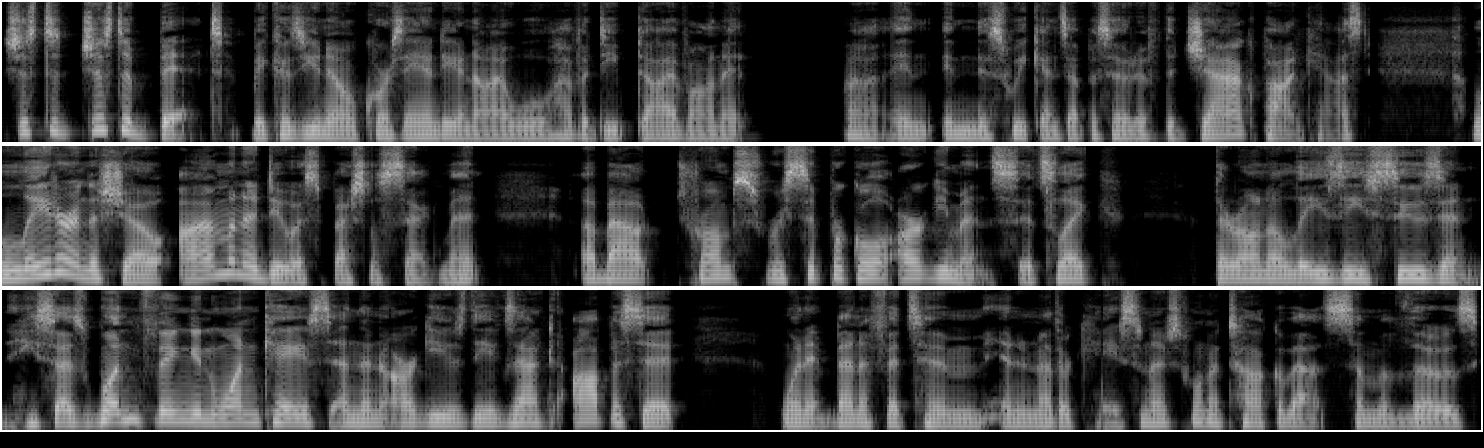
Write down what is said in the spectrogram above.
just a, just a bit because, you know, of course, Andy and I will have a deep dive on it uh, in, in this weekend's episode of the Jack podcast. Later in the show, I'm going to do a special segment about Trump's reciprocal arguments. It's like they're on a lazy Susan. He says one thing in one case and then argues the exact opposite when it benefits him in another case. And I just want to talk about some of those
